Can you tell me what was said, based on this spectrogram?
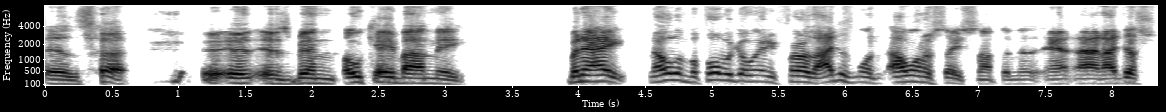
is uh, has been okay by me. But now, hey, Nolan, before we go any further, I just want I want to say something, and, and I just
